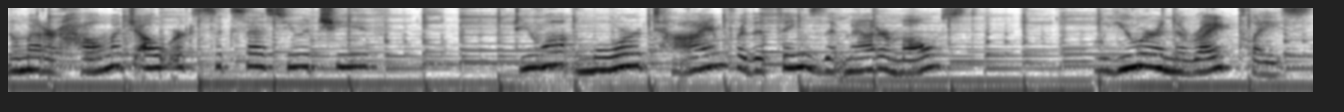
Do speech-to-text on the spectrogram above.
no matter how much outward success you achieve? Do you want more time for the things that matter most? Well, you are in the right place.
